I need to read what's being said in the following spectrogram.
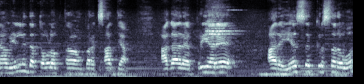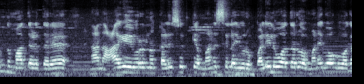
ನಾವು ಎಲ್ಲಿಂದ ತೊಗೊಳೋಗ್ತಾ ಬರೋಕ್ಕೆ ಸಾಧ್ಯ? ಹಾಗಾದರೆ, ಪ್ರಿಯರೇ, ಆದರೆ ಯೇಸು ಕ್ರಿಸ್ತರು ಒಂದು ಮಾತಾಡ್ತಾರೆ ನಾನು ಹಾಗೆ ಇವರನ್ನು ಕಳಿಸೋದಕ್ಕೆ ಮನಸ್ಸಿಲ್ಲ, ಇವರು ಬಳಿಲು ಹೋದರು, ಮನೆಗೆ ಹೋಗುವಾಗ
